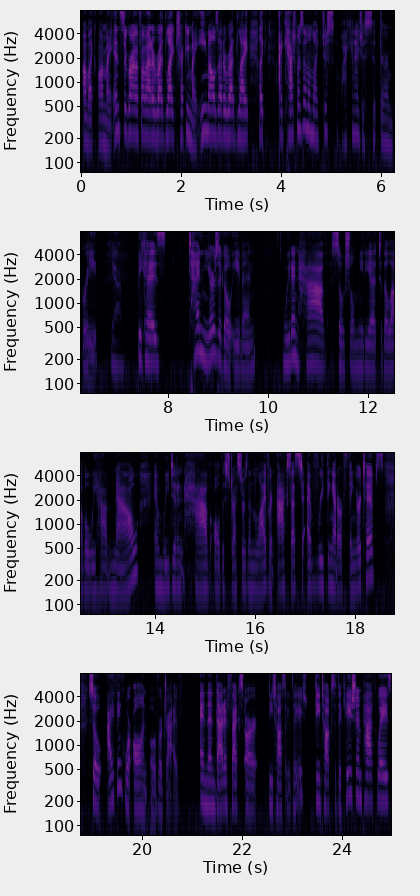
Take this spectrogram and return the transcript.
I'm like on my Instagram if I'm at a red light, checking my emails at a red light. Like I catch myself, I'm like, just why can't I just sit there and breathe? Yeah. Because 10 years ago, even, we didn't have social media to the level we have now, and we didn't have all the stressors in life and access to everything at our fingertips. So I think we're all in overdrive. And then that affects our detoxification, detoxification pathways,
